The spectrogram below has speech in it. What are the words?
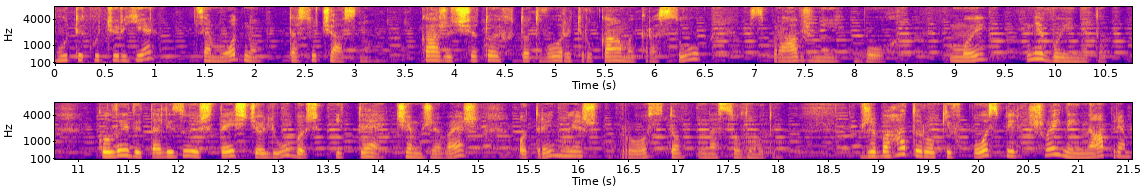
Бути кутюр'є це модно та сучасно. Кажуть, що той, хто творить руками красу, справжній Бог. Ми не виняток. Коли деталізуєш те, що любиш, і те, чим живеш, отримуєш просто насолоду. Вже багато років поспіль швейний напрям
